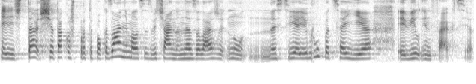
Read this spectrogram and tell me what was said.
і ще також протипоказаннями, але це звичайно не залежить ну, не з цієї групи, це є е, ВІЛ-інфекція,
